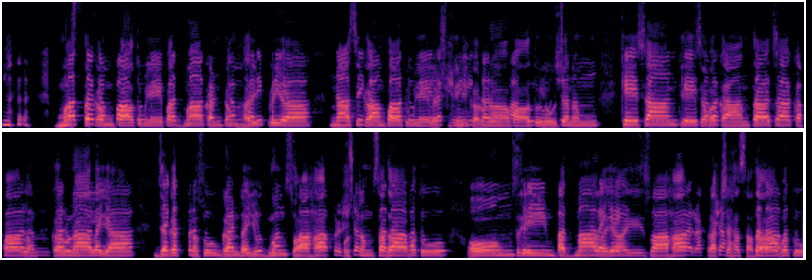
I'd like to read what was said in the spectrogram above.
మస్తకం పాతు మే పద్మాకంఠం హరిప్రియా నాసికాం పాతు మే లక్ష్మి కరుణా పాతు లోచనం కేశాన్ కేశవకాంత చ కపాలం కరుణాలయ జగత్ప్రసూగండయుగ్మం స్వాహ పృష్టం సదావతు ఓం శ్రీం పద్మాలయాయ స్వాహ రక్షః సదావతు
